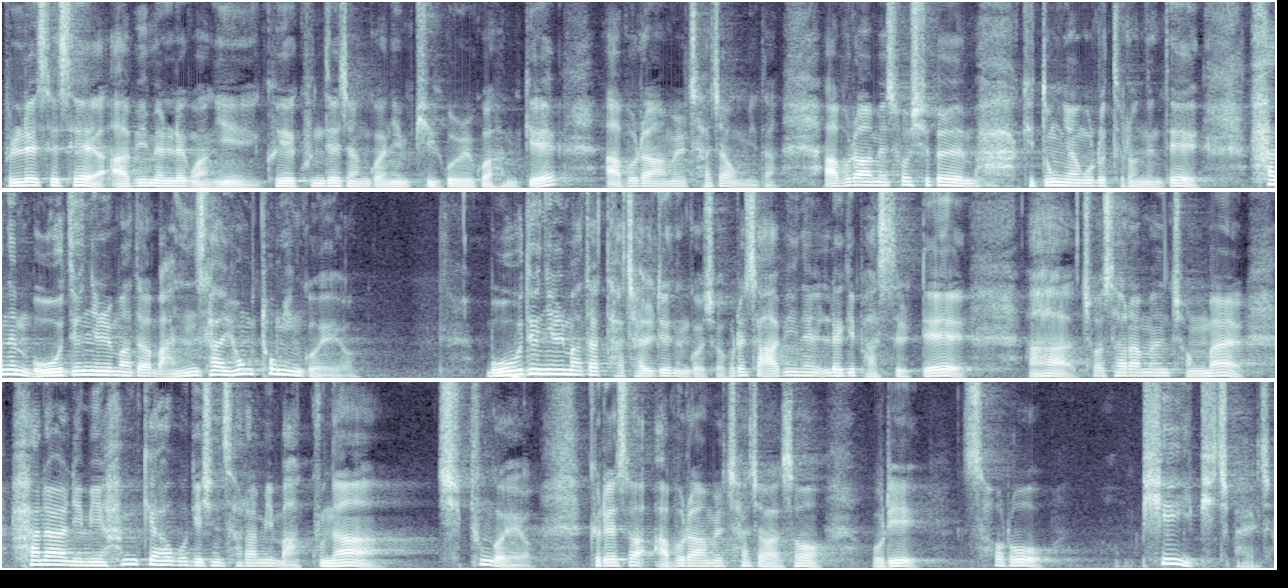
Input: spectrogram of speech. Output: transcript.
블레셋의 아비멜렉 왕이 그의 군대 장관인 비골과 함께 아브라함을 찾아옵니다. 아브라함의 소식을 막 기똥냥으로 들었는데 하는 모든 일마다 만사 형통인 거예요. 모든 일마다 다 잘 되는 거죠. 그래서 아비멜렉이 봤을 때, 아, 저 사람은 정말 하나님이 함께 하고 계신 사람이 맞구나 싶은 거예요. 그래서 아브라함을 찾아와서 우리 서로 피해 입히지 말자.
